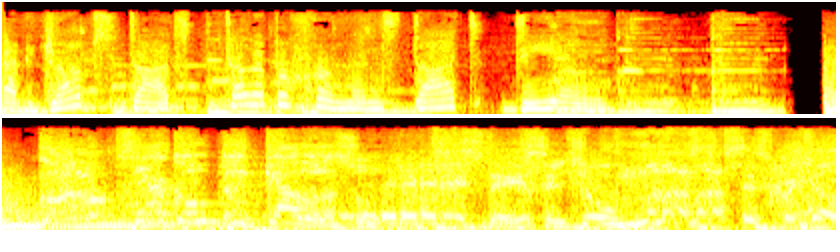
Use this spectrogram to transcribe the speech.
at jobs.teleperformance.do. Se ha complicado el asunto. Este es el show más, más escuchado.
